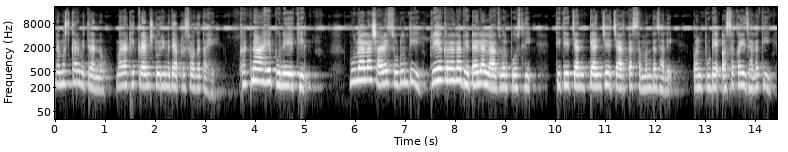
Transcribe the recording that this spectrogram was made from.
नमस्कार मित्रांनो मराठी क्राईम स्टोरीमध्ये आपलं स्वागत आहे. घटना आहे पुणे येथील. मुलाला शाळेत सोडून ती प्रियकराला भेटायला लाजवर पोचली तिथे त्यां त्यांचे चार तास संबंध झाले. पण पुढे असं काही झालं की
